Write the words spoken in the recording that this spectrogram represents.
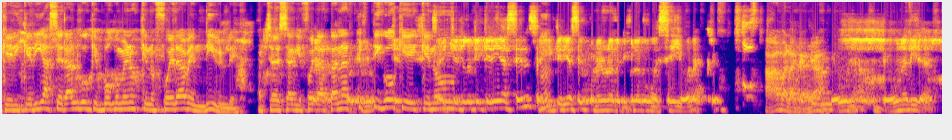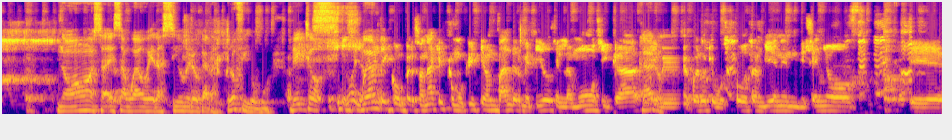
que quería hacer algo que poco menos que no fuera vendible. O sea, que fuera tan artístico que, que no. ¿Sabes qué es lo que quería hacer? ¿Sabes ¿Mm? qué quería hacer? Poner una película como de 6 horas, creo. Ah, para la cagada. De una, de una tira. No, esa, esa weá hubiera sido pero catastrófico. po. De hecho, weón, aparte con personajes como Christian Bander metidos en la música. Claro. Eh, me acuerdo que buscó también en diseño, eh,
